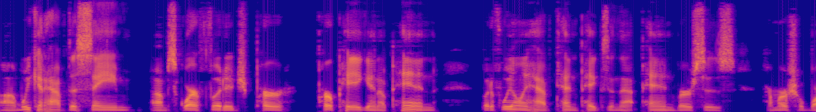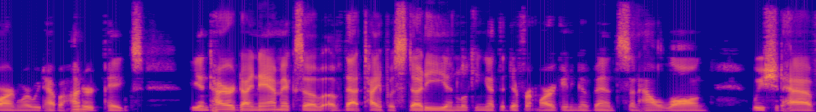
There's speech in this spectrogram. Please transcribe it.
um, we could have the same um, square footage per per pig in a pen, but if we only have 10 pigs in that pen versus commercial barn where we'd have 100 pigs, the entire dynamics of, of that type of study and looking at the different marketing events and how long we should have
